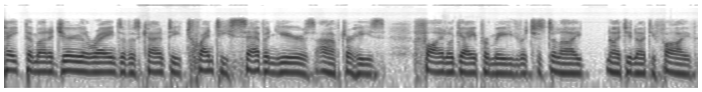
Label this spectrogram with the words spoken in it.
take the managerial reins of his county 27 years after his final game for Meath, which is July 1995.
